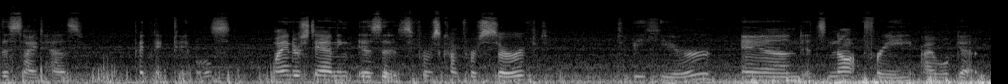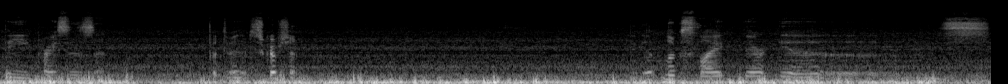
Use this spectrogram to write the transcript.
This site has picnic tables. My understanding is that it's first come, first served to be here, and it's not free. I will get the prices and put them in the description. It looks like there is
